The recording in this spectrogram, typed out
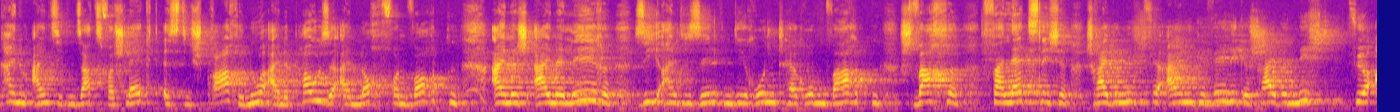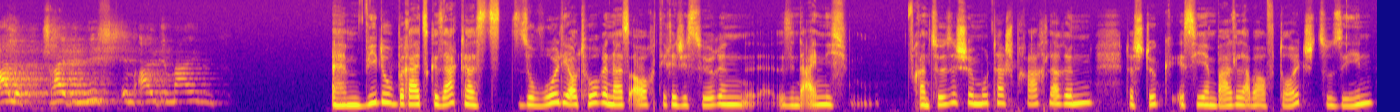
Keinem einzigen Satz verschlägt es die Sprache, nur eine Pause, ein Loch von Worten, eine, eine Leere. Sieh all die Silben, die rundherum warten. Schwache, verletzliche. Schreibe nicht für einige wenige, schreibe nicht für alle, schreibe nicht im Allgemeinen. Ähm, wie du bereits gesagt hast, sowohl die Autorin als auch die Regisseurin sind eigentlich französische Muttersprachlerin. Das Stück ist hier in Basel aber auf Deutsch zu sehen.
